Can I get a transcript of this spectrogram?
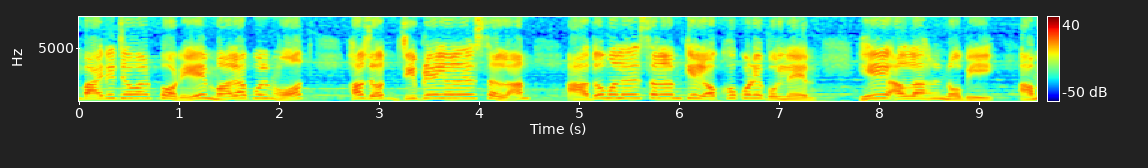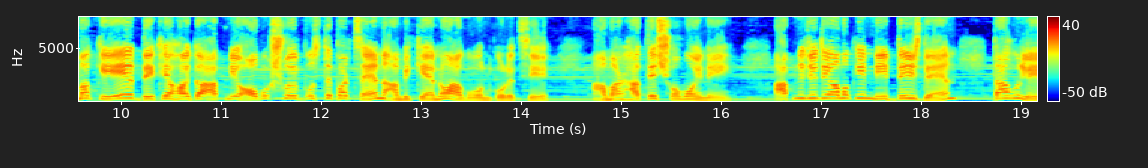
বাইরে যাওয়ার পরে মালাকুল মত হজরত জিব্রাইল আলাইসাল্লাম আদম আলাইসাল্লামকে লক্ষ্য করে বললেন, হে আল্লাহর নবী, আমাকে দেখে হয়তো আপনি অবশ্যই বুঝতে পারছেন আমি কেন আগমন করেছি। আমার হাতে সময় নেই। আপনি যদি আমাকে নির্দেশ দেন, তাহলে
